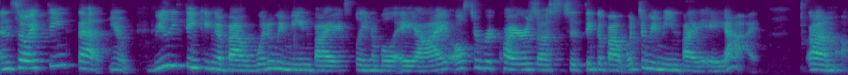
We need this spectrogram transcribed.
And so I think that, you know, really thinking about what do we mean by explainable AI also requires us to think about what do we mean by AI? Um,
